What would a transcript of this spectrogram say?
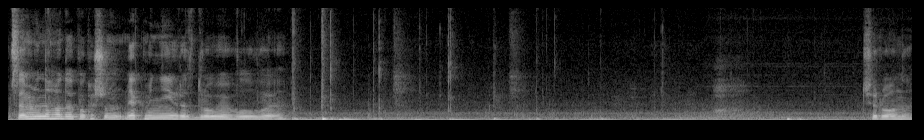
Це мені нагадує поки що, як мені ігри з другої голови. Червоне.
